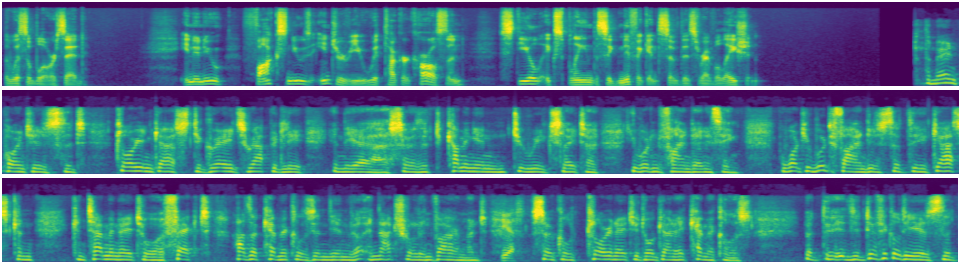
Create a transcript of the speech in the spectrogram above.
the whistleblower said. In a new Fox News interview with Tucker Carlson, Steele explained the significance of this revelation. The main point is that chlorine gas degrades rapidly in the air, so that coming in two weeks later, you wouldn't find anything. But what you would find is that the gas can contaminate or affect other chemicals in the natural environment, yes. so called chlorinated organic chemicals. But the, the difficulty is that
